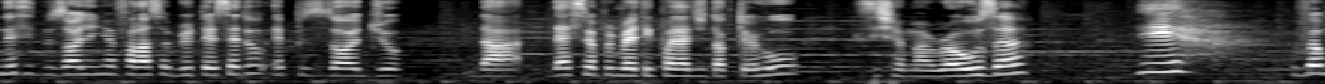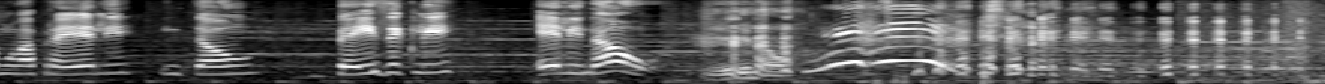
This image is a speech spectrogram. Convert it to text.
nesse episódio a gente vai falar sobre o terceiro episódio da 11 temporada de Doctor Who, que se chama Rosa. E vamos lá pra ele. Então, basically, ele não. Ele não.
